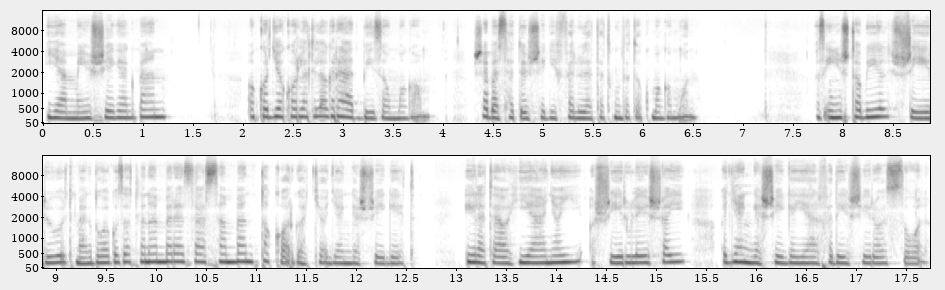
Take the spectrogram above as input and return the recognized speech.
ilyen mélységekben, akkor gyakorlatilag rád bízom magam. Sebezhetőségi felületet mutatok magamon. Az instabil, sérült, megdolgozatlan ember ezzel szemben takargatja a gyengeségét. Élete a hiányai, a sérülései, a gyengeségei elfedéséről szól.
